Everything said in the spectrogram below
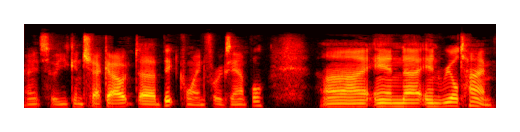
Right, so you can check out uh, Bitcoin, for example, uh, in uh, in real time.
